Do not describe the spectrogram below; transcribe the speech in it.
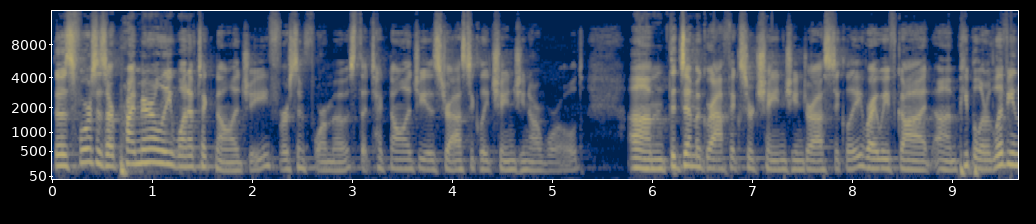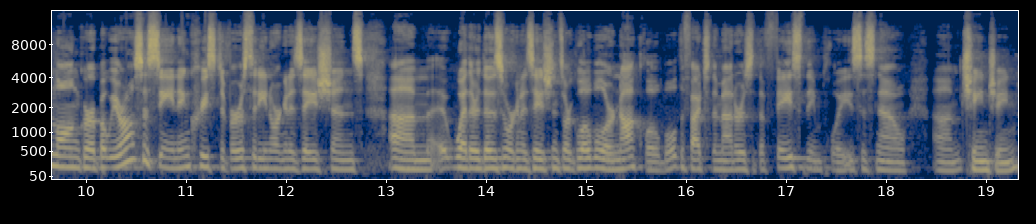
those forces are primarily one of technology, first and foremost, that technology is drastically changing our world, um, the demographics are changing drastically, right? We've got um, people are living longer, but we are also seeing increased diversity in organizations, um, whether those organizations are global or not global. The fact of the matter is that the face of the employees is now um, changing.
